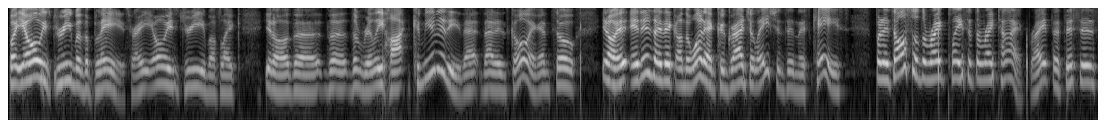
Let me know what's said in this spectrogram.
but you always dream of the blaze right? You always dream of like you know the the the really hot community that that is going. And so you know it, it is i think on the one hand congratulations in this case but it's also the right place at the right time right? That this is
